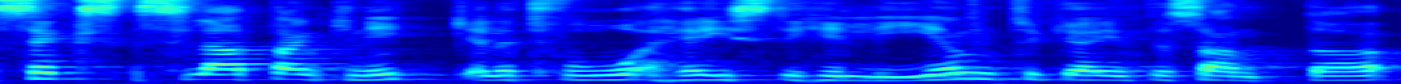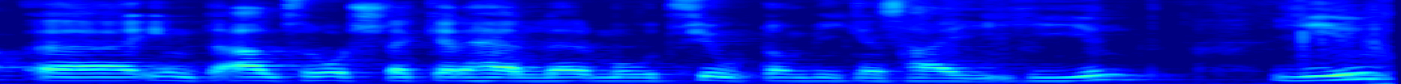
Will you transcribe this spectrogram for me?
6 Zlatan Knick eller 2 Hasty Helen tycker jag är intressanta. Uh, inte alltför hårt sträckade heller mot 14 Vikens High Yield. Yield.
